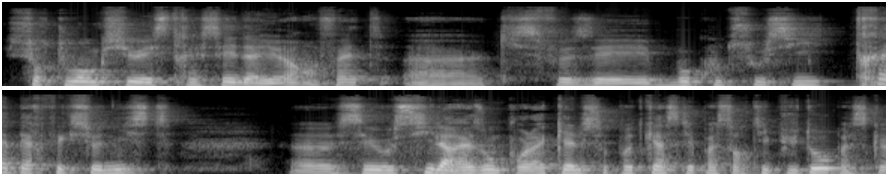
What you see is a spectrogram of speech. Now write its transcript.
surtout anxieux et stressé d'ailleurs en fait, euh, qui se faisait beaucoup de soucis, très perfectionniste. Euh, c'est aussi la raison pour laquelle ce podcast n'est pas sorti plus tôt, parce que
